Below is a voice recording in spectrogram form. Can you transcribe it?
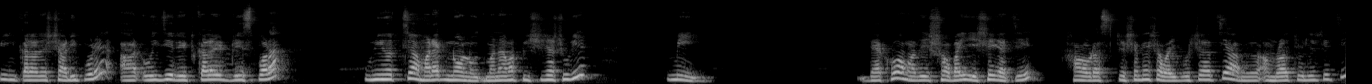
পিঙ্ক কালারের শাড়ি পরে, আর ওই যে রেড কালারের ড্রেস পরা, উনি হচ্ছে আমার এক ননদ মানে আমার পিসি শাশুড়ির মেয়ে। দেখো আমাদের সবাই এসে গেছে, হাওড়া স্টেশনে সবাই বসে আছে আমি আমরাও চলে এসেছি।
